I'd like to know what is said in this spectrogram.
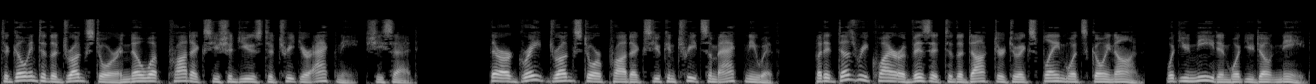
to go into the drugstore and know what products you should use to treat your acne, she said. There are great drugstore products you can treat some acne with, but it does require a visit to the doctor to explain what's going on, what you need and what you don't need.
